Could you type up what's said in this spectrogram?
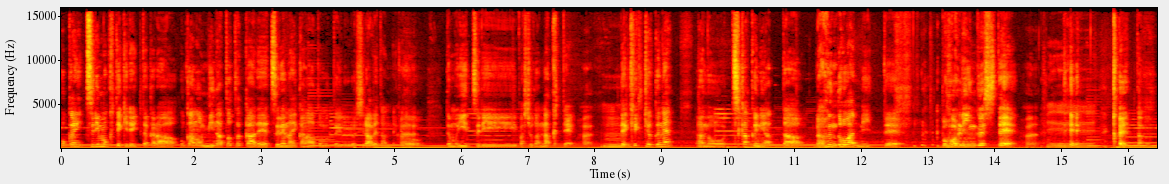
他に釣り目的で行ったから他の港とかで釣れないかなと思っていろいろ調べたんだけど、はい。でもいい釣り場所がなくて。はい。うん。で結局ねあの近くにあったラウンドワンに行ってボーリングしてはい。へ帰ったの。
